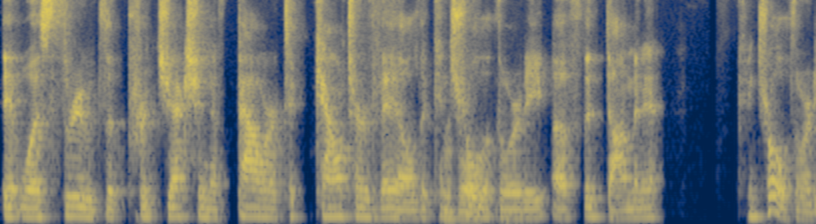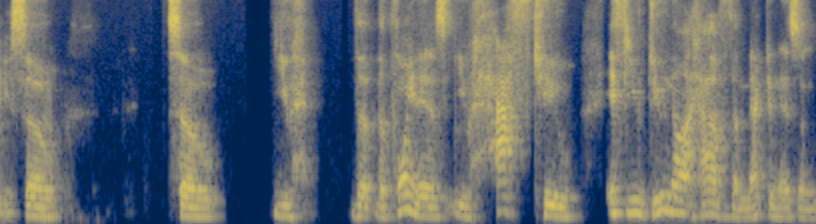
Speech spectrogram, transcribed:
it was through the projection of power to countervail the mhm. control Revolt. authority of the dominant control authority. So, yeah. so you the the point is you have to if you do not have the mechanism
